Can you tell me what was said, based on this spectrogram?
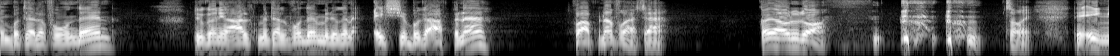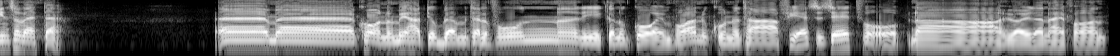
inn på telefonen din. Du kan gjøre alt med telefonen din, men du kan ikke bruke appene, for appene fryser. Hva gjør du da? Sorry. Det er ingen som vet det. Um, Kona mi hadde jo problemer med telefonen. Det gikk an å gå inn på den. Hun kunne ta fjeset sitt for å åpne Hun har jo den iPhone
